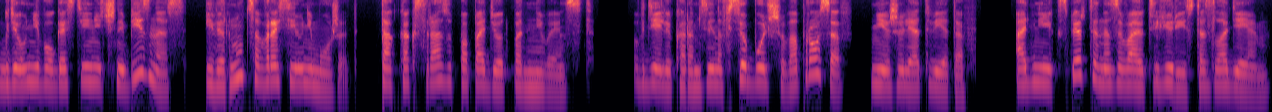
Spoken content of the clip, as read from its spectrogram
где у него гостиничный бизнес, и вернуться в Россию не может, так как сразу попадет под Невест. В деле Карамзина все больше вопросов, нежели ответов. Одни эксперты называют юриста злодеем,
